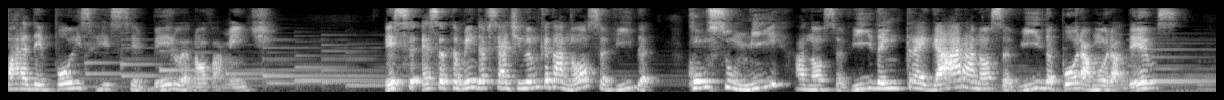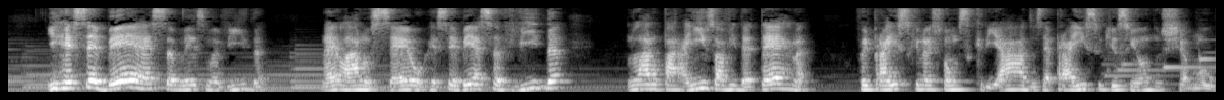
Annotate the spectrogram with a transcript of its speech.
para depois recebê-la novamente. Esse, essa também deve ser a dinâmica da nossa vida. Consumir a nossa vida, entregar a nossa vida por amor a Deus e receber essa mesma vida né, lá no céu, receber essa vida lá no paraíso, a vida eterna. Foi para isso que nós fomos criados, é para isso que o Senhor nos chamou.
